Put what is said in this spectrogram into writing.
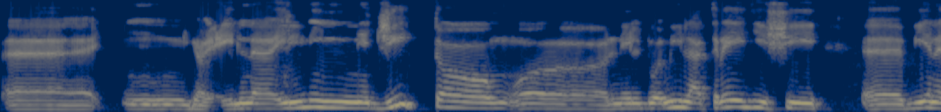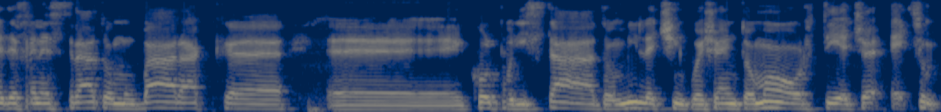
eh, in, in, in, Egitto uh, nel 2013 eh, viene defenestrato Mubarak, eh, eh, colpo di Stato, 1500 morti, ecce, insomma,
